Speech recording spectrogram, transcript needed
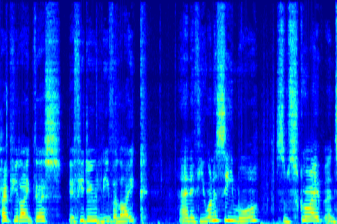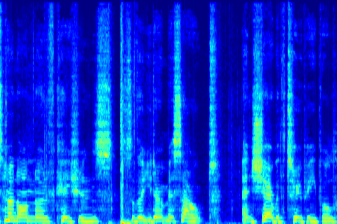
Hope you like this. If you do, leave a like. And if you want to see more, subscribe and turn on notifications so that you don't miss out. And share with two people.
